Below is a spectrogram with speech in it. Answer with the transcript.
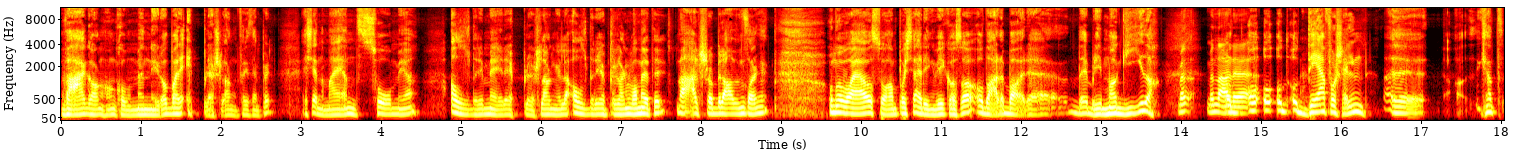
Hver gang han kommer med en ny låt. Bare epleslang, eksempel. Jeg kjenner meg igjen så mye. Aldri mer epleslang, eller aldri epleslang, hva den heter. Det er så bra, den sangen. Og nå var jeg og så han på Kjerringvik også, og da er det bare Det blir magi, da. Men, men er det Og, og, og, og det er forskjellen. Uh, ikke sant?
